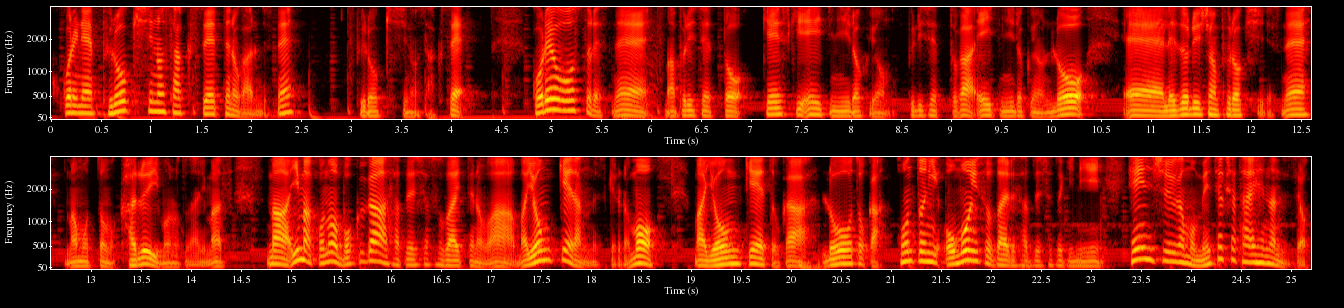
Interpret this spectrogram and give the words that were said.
ここにね、プロキシの作成ってのがあるんですね。プロキシの作成。これを押すとですね、まあ、プリセット、形式 H264、プリセットが H264 Low、えー、 Resolution Proxy ですね。まあ、最も軽いものとなります。まあ、今この僕が撮影した素材ってのは、まあ、4K なんですけれども、まあ、4K とか、 RAW とか、本当に重い素材で撮影した時に、編集がもうめちゃくちゃ大変なんですよ。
